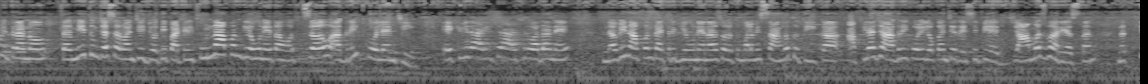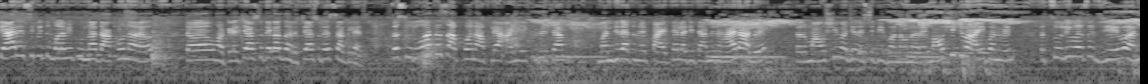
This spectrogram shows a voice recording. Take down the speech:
मित्रांनो तर मी तुमच्या सर्वांची ज्योती पाटील. पुन्हा आपण घेऊन येत आहोत चव आगरी कोल्यांची. एकवीर आईच्या आशीर्वादाने नवीन आपण काहीतरी घेऊन येणार असं तुम्हाला मी सांगत होती का आपल्या ज्या आगरी कोळी लोकांची रेसिपी आहेत जामच भारी असतात. न त्या रेसिपी तुम्हाला मी पुन्हा दाखवणार आहोत. तर हॉटेलच्या असू दे का घरच्या असू दे सगळ्याच तर सुरुवातच आपण आपल्या आई एकविरेच्या मंदिरातून म्हणजे पायथ्याला जिथे आम्ही राहायला आलो आहे तर मावशी माझी रेसिपी बनवणार आहे. मावशी किंवा आई बनवेल. तर चुलीवरचं जेवण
